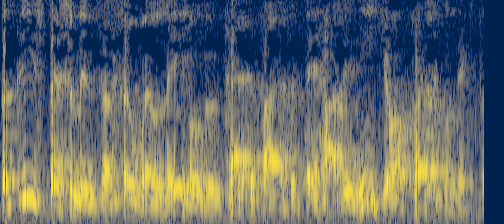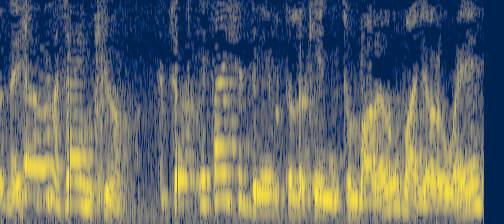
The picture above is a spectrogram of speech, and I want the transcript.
But these specimens are so well labeled and classified that they hardly need your personal explanation. Oh, thank you. So, if I should be able to look in tomorrow while you're away,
